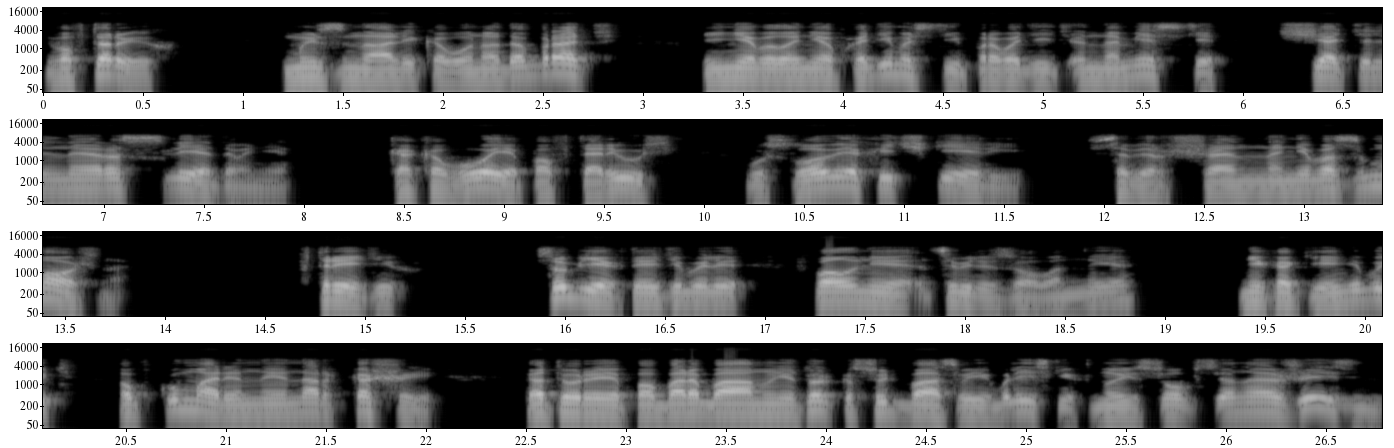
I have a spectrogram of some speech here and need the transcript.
Во-вторых, мы знали, кого надо брать, и не было необходимости проводить на месте тщательное расследование, каковое, повторюсь, в условиях Ичкерии совершенно невозможно. В-третьих, субъекты эти были вполне цивилизованные, не какие-нибудь обкумаренные наркоши, которые по барабану не только судьба своих близких, но и собственная жизнь.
